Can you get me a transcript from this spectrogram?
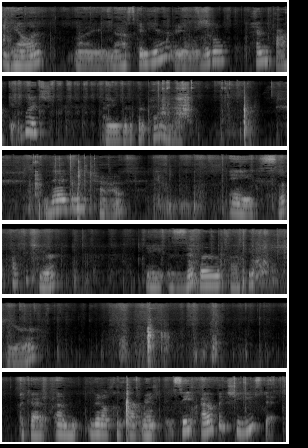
inhaler my mask in here. I have a little pen pocket, which I am going to put a pen in. Then we have a slip pocket here, a zipper pocket here, like a um, middle compartment. See, I don't think she used it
